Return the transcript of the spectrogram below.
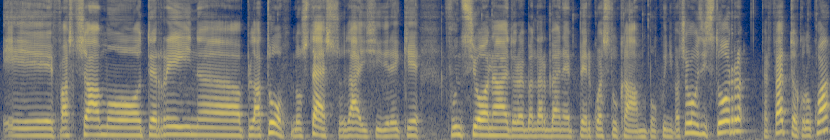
E facciamo terrain uh, plateau lo stesso. Dai, sì, direi che funziona e dovrebbe andare bene per questo campo. Quindi facciamo così store, perfetto, eccolo qua.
